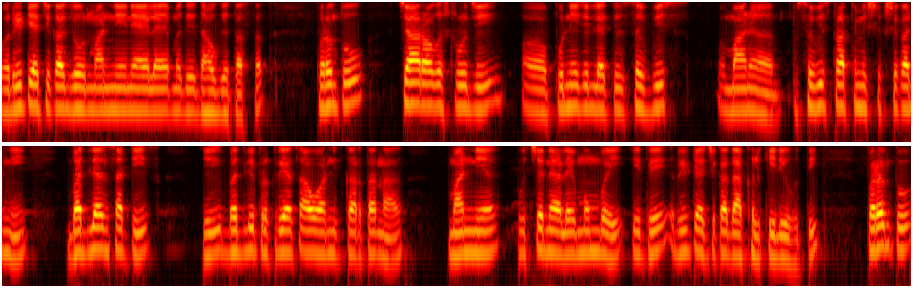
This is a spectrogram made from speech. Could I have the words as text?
रिट याचिका घेऊन मान्य न्यायालयामध्ये धाव घेत असतात. परंतु चार ऑगस्ट रोजी पुणे जिल्ह्यातील सव्वीस मान सव्वीस प्राथमिक शिक्षकांनी बदल्यांसाठीच ही बदली प्रक्रियाच आव्हानित करताना मान्य उच्च न्यायालय मुंबई येथे रिट याचिका दाखल केली होती. परंतु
